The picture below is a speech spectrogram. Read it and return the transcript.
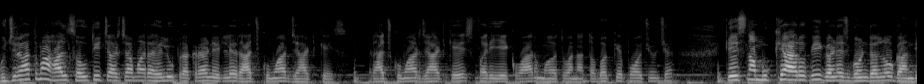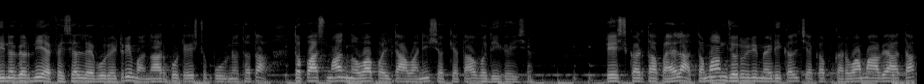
ગુજરાતમાં હાલ સૌથી ચર્ચામાં રહેલું પ્રકરણ એટલે રાજકુમાર જાટ કેસ. રાજકુમાર જાટ કેસ ફરી એકવાર મહત્વના તબક્કે પહોંચ્યું છે. કેસના મુખ્ય આરોપી ગણેશ ગોંડલનો ગાંધીનગરની એફએસએલ લેબોરેટરીમાં નાર્કો ટેસ્ટ પૂર્ણ થતાં તપાસમાં નવા પલટા આવવાની શક્યતા વધી ગઈ છે. ટેસ્ટ કરતા પહેલા તમામ જરૂરી મેડિકલ ચેકઅપ કરવામાં આવ્યા હતા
